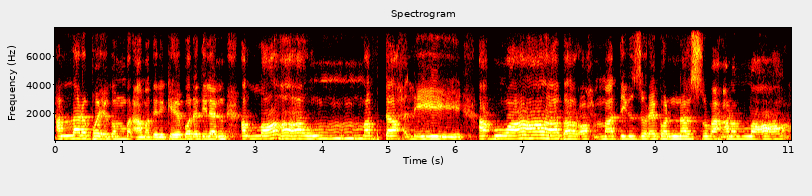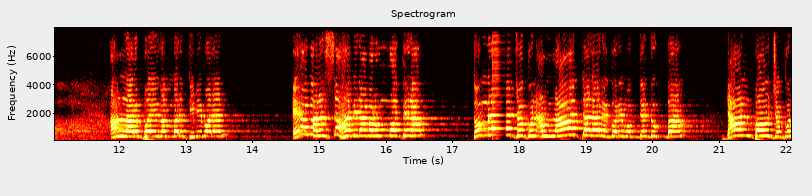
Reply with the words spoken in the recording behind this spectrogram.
আল্লাহর পয়গম্বর আমাদেরকে বলে দিলেন, আল্লাহুম্মা আফতাহলি আবওয়াব রাহমাতিক জোরে কন্না সুবহানাল্লাহ। আল্লাহর পয়গম্বর তিনি বলেন, এ আমার সাহাবীরা, আমার উম্মতেরা তোমরা যখন আল্লাহ তাআলার ঘরের মধ্যে ঢুকবা, ডান পাও যখন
